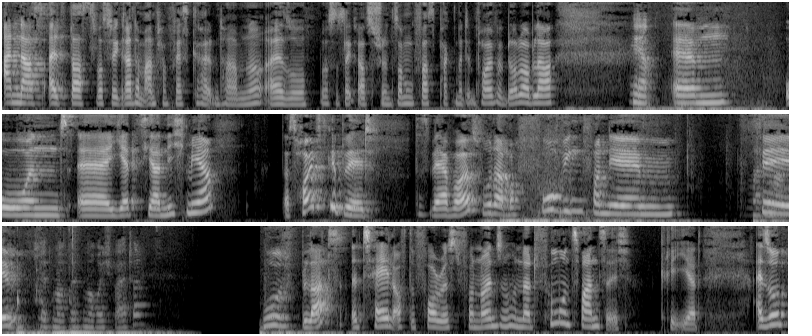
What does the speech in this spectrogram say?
anders als das, was wir gerade am Anfang festgehalten haben. Ne? Also, du hast es ja gerade so schön zusammengefasst, Pakt mit dem Teufel, bla bla bla. Ja. Ähm, und äh, jetzt ja nicht mehr. Das heutige Bild des Werwolfs wurde aber vorwiegend von dem Film Red mal, red mal ruhig weiter. Wolf Blood, A Tale of the Forest von 1925 kreiert. Also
